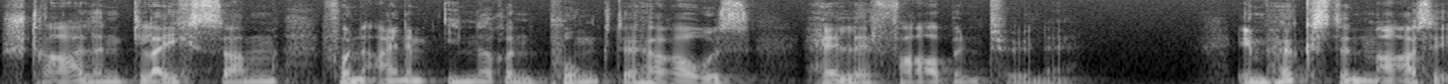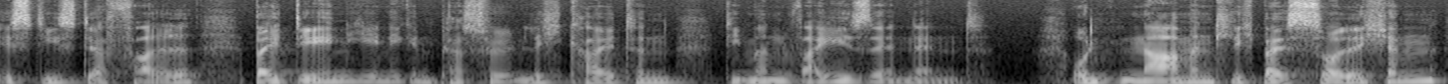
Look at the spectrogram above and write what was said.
strahlen gleichsam von einem inneren Punkte heraus helle Farbentöne. Im höchsten Maße ist dies der Fall bei denjenigen Persönlichkeiten, die man Weise nennt, und namentlich bei solchen,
